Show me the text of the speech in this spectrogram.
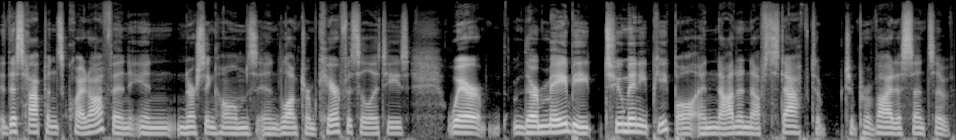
This happens quite often in nursing homes and long term care facilities where there may be too many people and not enough staff to, to provide a sense of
